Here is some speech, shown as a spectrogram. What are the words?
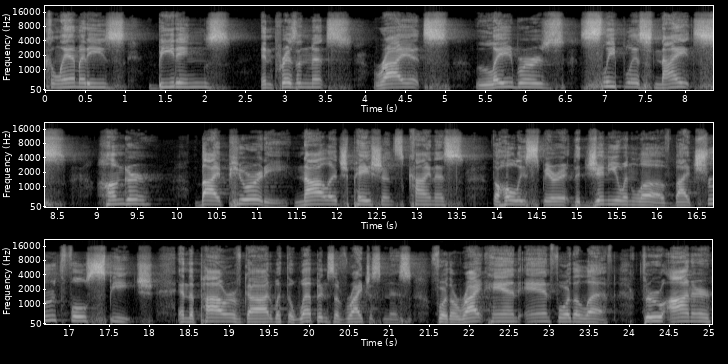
calamities, beatings, imprisonments, riots, labors, sleepless nights, hunger, by purity, knowledge, patience, kindness, the Holy Spirit, the genuine love, by truthful speech and the power of God with the weapons of righteousness for the right hand and for the left, through honor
